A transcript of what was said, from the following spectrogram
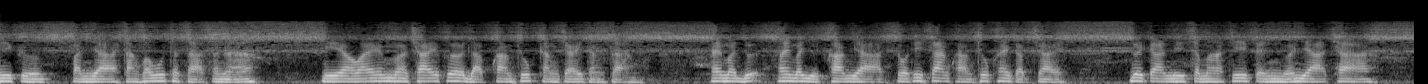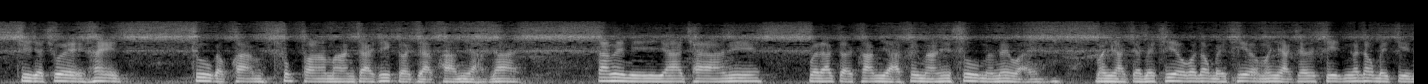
นี่คือปัญญาทางพระพุทธศาสนา มีเอาไว้มาใช้เพื่อดับความทุกข์ทางใจต่างๆ ให้มาให้มาหยุดความอยากตัวที่สร้างความทุกข์ให้กับใจ ด้วยการมีสมาธิเป็นเหมือนยาชา ที่จะช่วยให้สู้กับความทุกข์ทรมานใจที่เกิดจากความอยากได้ ถ้าไม่มียาชานี่เวลาเกิดความอยากขึ้นมานี่สู้มันไม่ไหว มันอยากจะไปเที่ยวก็ต้องไปเที่ยว มันอยากจะกินก็ต้องไปกิน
